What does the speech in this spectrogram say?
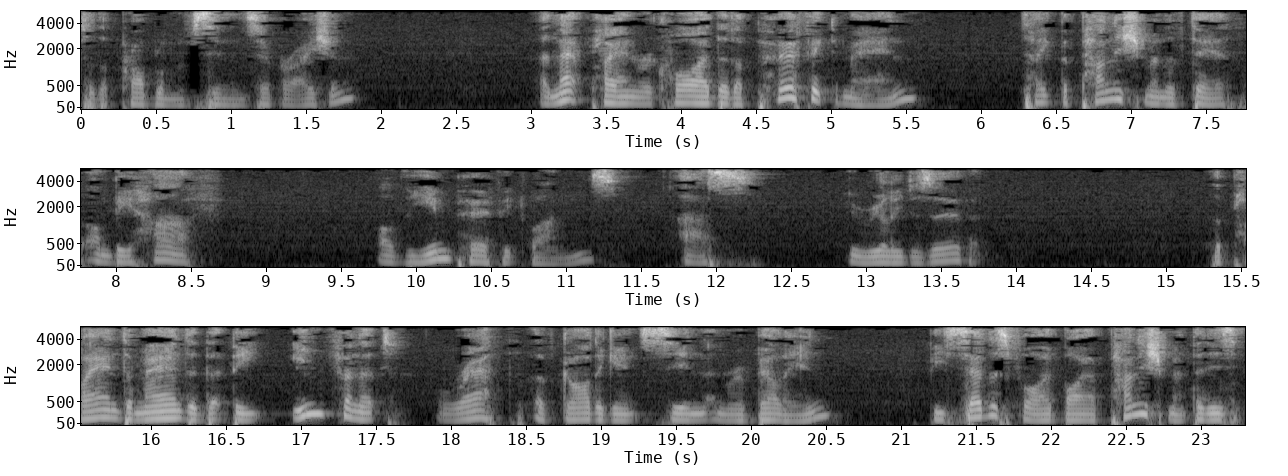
to the problem of sin and separation. And that plan required that a perfect man take the punishment of death on behalf of the imperfect ones, us, who really deserve it. The plan demanded that the infinite wrath of God against sin and rebellion be satisfied by a punishment that is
